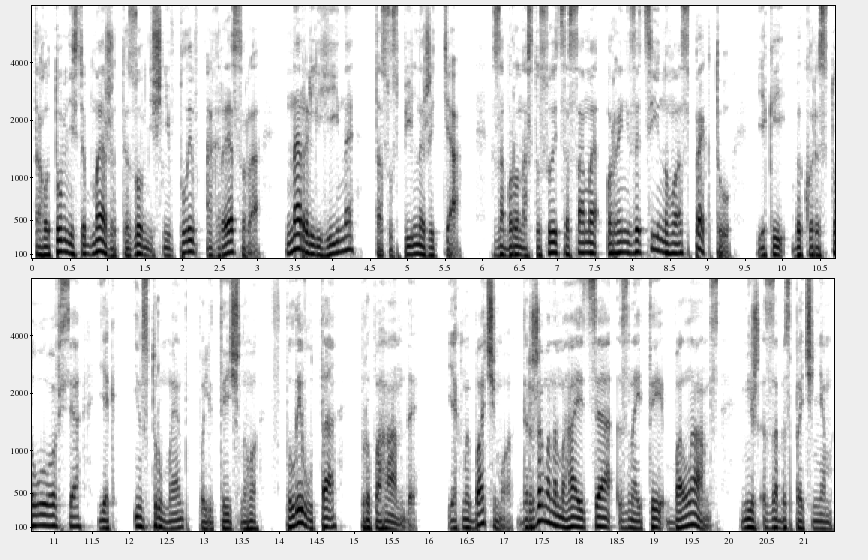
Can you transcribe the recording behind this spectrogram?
та готовність обмежити зовнішній вплив агресора на релігійне та суспільне життя. Заборона стосується саме організаційного аспекту, який використовувався як інструмент політичного впливу та пропаганди. Як ми бачимо, держава намагається знайти баланс між забезпеченням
